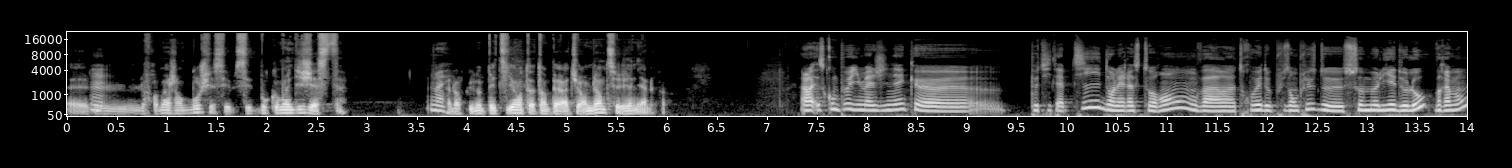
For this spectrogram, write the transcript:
Mmh. Le, fromage en bouche, et c'est beaucoup moins digeste. Alors qu'une eau pétillante à température ambiante, c'est génial. Quoi. Alors, est-ce qu'on peut imaginer que petit à petit, dans les restaurants, on va trouver de plus en plus de sommeliers de l'eau, vraiment,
